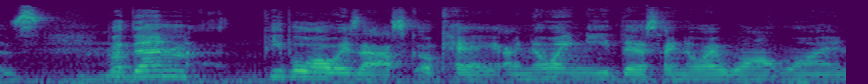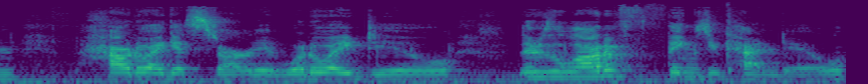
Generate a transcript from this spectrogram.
is. Mm-hmm. But then people always ask, okay, I know I need this, I know I want one. How do I get started? What do I do? There's a lot of things you can do.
